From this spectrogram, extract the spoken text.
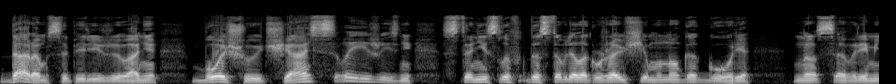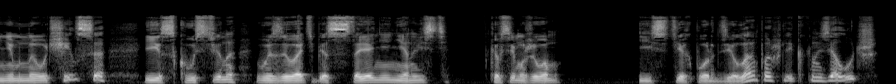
даром сопереживания, большую часть своей жизни Станислав доставлял окружающим много горя, но со временем научился искусственно вызывать тебе состояние ненависти ко всему живому. И с тех пор дела пошли как нельзя лучше,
